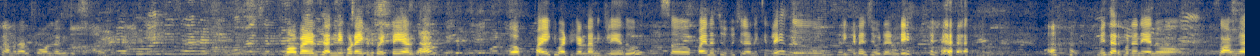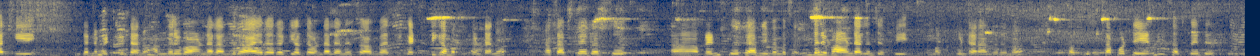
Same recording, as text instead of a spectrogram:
కెమెరాలు ఫోన్లో మొబైల్స్ అన్నీ కూడా ఇక్కడ పెట్టేయాలట. పైకి పట్టుకెళ్ళడానికి లేదు. సో పైన చూపించడానికి లేదు. ఇక్కడే చూడండి. మీ తరఫున నేను స్వామివారికి దండం పెట్టుకుంటాను. అందరూ బాగుండాలి అందరూ ఆయురారోగ్యాలతో ఉండాలని స్వామివారికి గట్టిగా మొక్కుకుంటాను. నా సబ్స్క్రైబర్స్ ఫ్రెండ్స్ ఫ్యామిలీ మెంబర్స్ అందరూ బాగుండాలని చెప్పి మొక్కుకుంటాను అందరూ సపోర్ట్ చేయండి సబ్స్క్రైబ్ చేసుకుని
